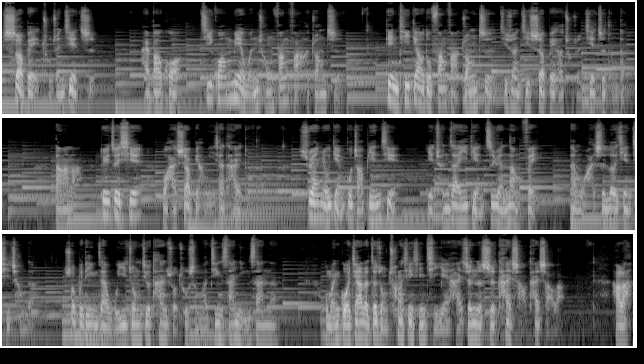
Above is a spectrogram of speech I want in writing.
设备、储存介质，还包括激光灭蚊虫方法和装置、电梯调度方法、装置、计算机设备和储存介质等等。当然了，对于这些，我还是要表明一下态度的。虽然有点不着边界，也存在一点资源浪费，但我还是乐见其成的。说不定在无意中就探索出什么金山银山呢？我们国家的这种创新型企业还真的是太少太少了。好了，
